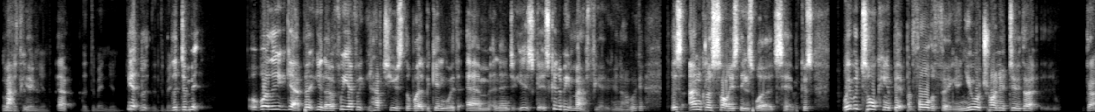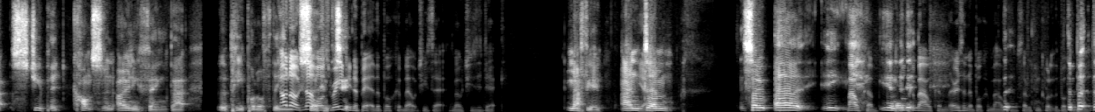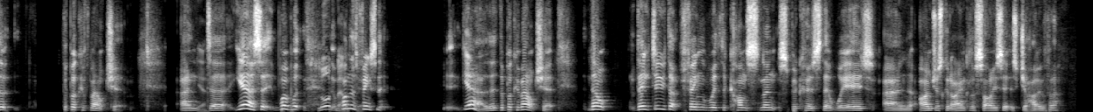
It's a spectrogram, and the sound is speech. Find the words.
Matthew. The Dominion. Uh, the Dominion. yeah, the, like the Dominion. Domi- well, yeah, but you know, if we ever have to use the word beginning with M and then it's it's going to be Matthew. You know, we're go- let's anglicise these words here because we were talking a bit before the thing, and you were trying to do that that stupid consonant only thing that the people of the Oh no, no! I was reading a bit of the book of Melchizedek. Melchizedek. Matthew, and Yeah. um, so uh, Malcolm. you know, book the, of Malcolm. There isn't a book of Malcolm, so we can call it the book the, of Malcolm. the the book of Melchett, and yeah, uh, yeah so what, what, Lord one of the things that yeah, the, the book of Melchett. Now they do that thing with the consonants because they're weird, and I'm just going to anglicize it as Jehovah.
